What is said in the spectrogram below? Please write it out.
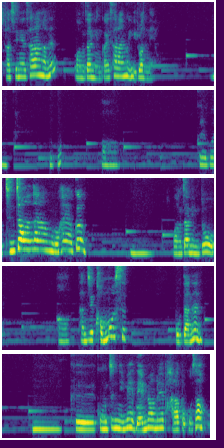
자신을 사랑하는 왕자님과의 사랑을 이루었네요. 음, 그리고 어, 그리고 진정한 사랑으로 하여금 음, 왕자님도 어, 단지 겉모습보다는 음, 그 공주님의 내면을 바라보고서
